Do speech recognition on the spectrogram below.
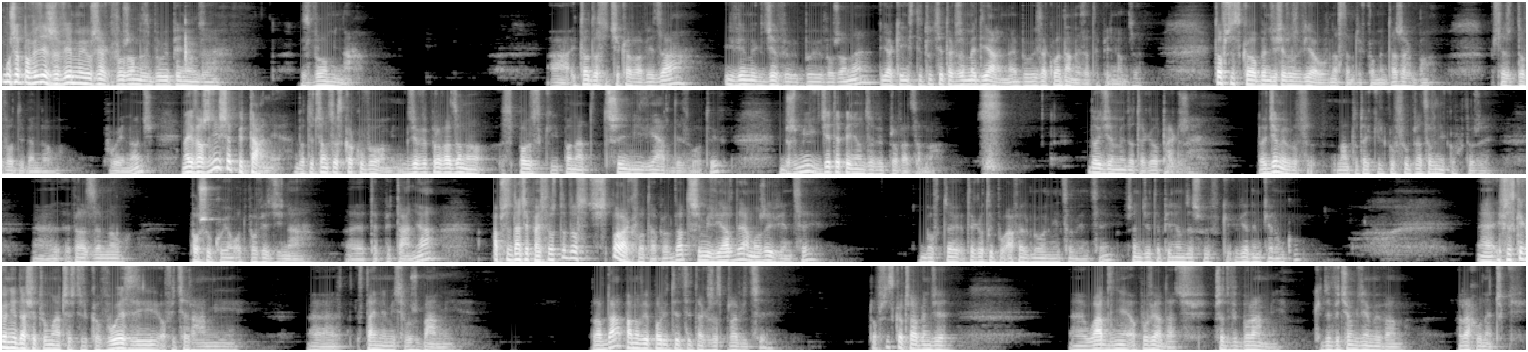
Muszę powiedzieć, że wiemy już, jak włożone były pieniądze z Wołomina. A, I to dosyć ciekawa wiedza. I wiemy, gdzie były włożone, jakie instytucje, także medialne, były zakładane za te pieniądze. To wszystko będzie się rozwijało w następnych komentarzach, bo myślę, że dowody będą płynąć. Najważniejsze pytanie dotyczące skoku Wołomin, gdzie wyprowadzono z Polski ponad 3 miliardy złotych, brzmi, gdzie te pieniądze wyprowadzono. Dojdziemy do tego także. Dojdziemy, bo mam tutaj kilku współpracowników, którzy e, wraz ze mną poszukują odpowiedzi na e, te pytania. A przyznacie Państwo, że to dosyć spora kwota, prawda? 3 miliardy, a może i więcej. Bo w te, tego typu afer było nieco więcej. Wszędzie te pieniądze szły w, w jednym kierunku. E, I wszystkiego nie da się tłumaczyć tylko WSI, oficerami, z tajnymi służbami. Prawda? Panowie politycy, także z prawicy. To wszystko trzeba będzie e, ładnie opowiadać przed wyborami, kiedy wyciągniemy Wam rachuneczki.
